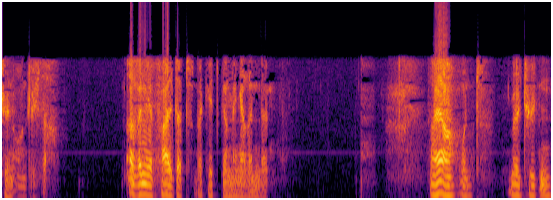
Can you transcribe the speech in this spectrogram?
schön ordentlich da. Also wenn ihr faltet, da geht eine Menge Rinde. Naja, und Mülltüten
